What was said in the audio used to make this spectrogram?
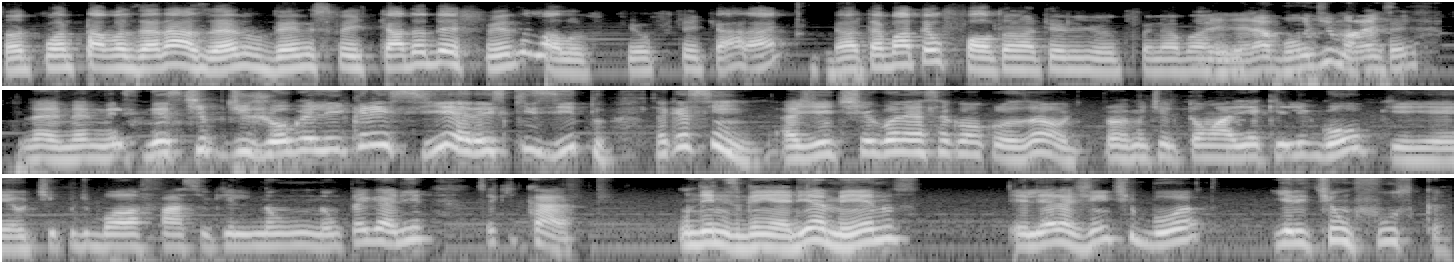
Só que quando tava 0x0, o Denis fez cada defesa, maluco. Que eu fiquei, caralho. Ele até bateu falta naquele jogo, foi na barriga. Ele era bom demais. Né? Nesse, nesse, tipo de jogo ele crescia, era esquisito. Só que assim, a gente chegou nessa conclusão, provavelmente ele tomaria aquele gol, porque é o tipo de bola fácil que ele não, não pegaria. Só que, cara, o Denis ganharia menos, ele era gente boa, e ele tinha um Fusca.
